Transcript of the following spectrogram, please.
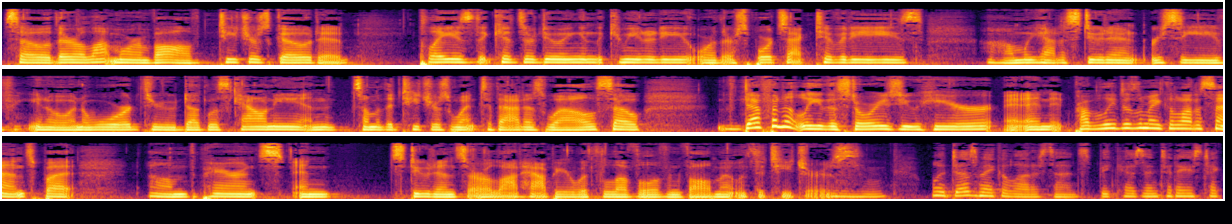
So they're a lot more involved. Teachers go to plays that kids are doing in the community or their sports activities. Um, we had a student receive, you know, an award through Douglas County, and some of the teachers went to that as well. So, definitely the stories you hear, and it probably doesn't make a lot of sense, but um, the parents and students are a lot happier with the level of involvement with the teachers. Mm-hmm. Well, it does make a lot of sense because in today's tech,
